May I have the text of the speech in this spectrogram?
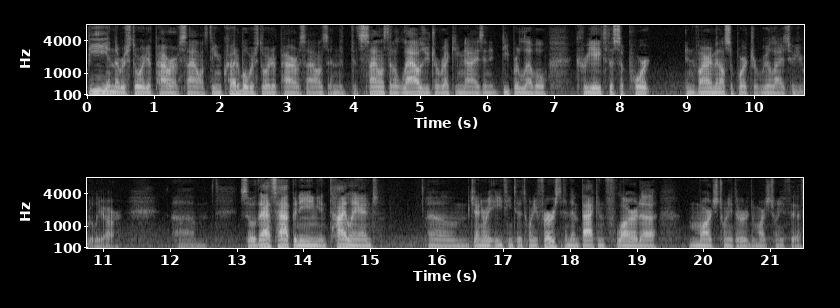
be in the restorative power of silence, the incredible restorative power of silence, and the, the silence that allows you to recognize in a deeper level creates the support, environmental support to realize who you really are. Um, so that's happening in Thailand, um, January 18th to the 21st, and then back in Florida, March 23rd to March 25th.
